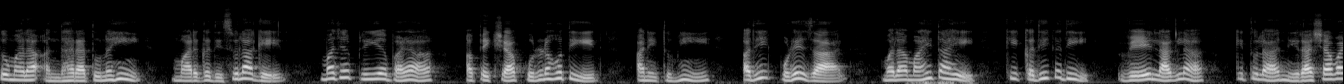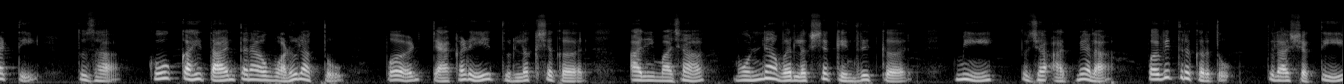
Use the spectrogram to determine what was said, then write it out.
तुम्हाला अंधारातूनही मार्ग दिसू लागेल. माझ्या प्रिय बाळा अपेक्षा पूर्ण होतील आणि तुम्ही अधिक पुढे जाल. मला माहीत आहे की कधीकधी वेळ लागला की तुला निराशा वाटते. तुझा खूप काही ताणतणाव वाढू लागतो पण त्याकडे दुर्लक्ष कर आणि माझ्या बोलण्यावर लक्ष केंद्रित कर. मी तुझ्या आत्म्याला पवित्र करतो तुला शक्ती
